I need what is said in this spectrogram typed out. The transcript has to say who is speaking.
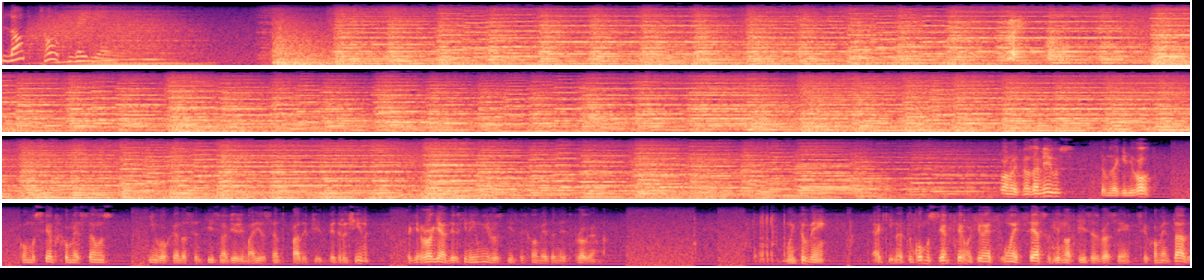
Speaker 1: Blog Talk Radio.
Speaker 2: Amigos. Estamos aqui de volta. Como sempre, começamos invocando a Santíssima Virgem Maria, o Santo Padre Pio de Petrolina, para que rogue a Deus que nenhuma injustiça se cometa nesse programa. Muito bem. Aqui, nós- como sempre, temos aqui um ex- excesso de notícias para ser, ser comentado.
